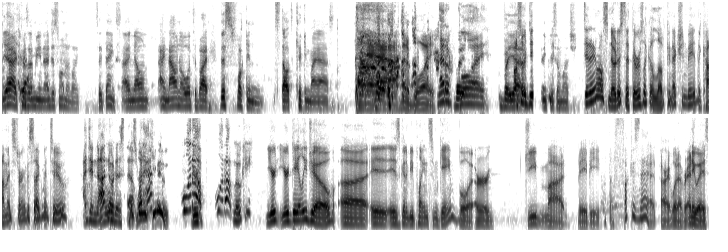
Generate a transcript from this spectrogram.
Yeah, because I mean, I just want to like say thanks. I now I now know what to buy. This fucking stout's kicking my ass. Yeah, had a boy. Had a boy. But yeah, Also, did thank you so much. did anyone else notice that there was like a love connection made in the comments during the segment too? I did not Oh, notice that. What really happened? cute. Pull it You're- up. Pull it up, Mookie. Your your Daily Joe uh is, is going to be playing some Game Boy or Gmod baby. What the fuck is that? All right, whatever. Anyways,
